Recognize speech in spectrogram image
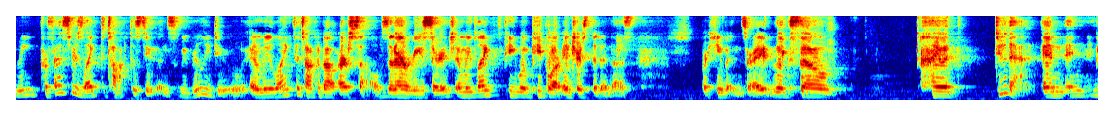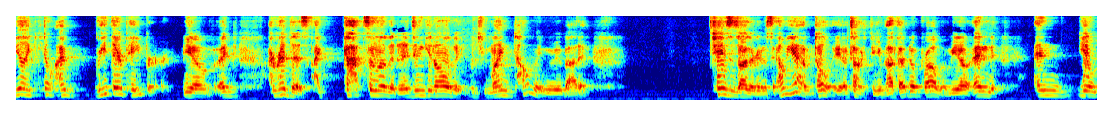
we professors like to talk to students. We really do. And we like to talk about ourselves and our research. And we like people when people are interested in us. We're humans, right? Like, so I would do that and, and be like, you know, I read their paper. You know, I, I read this. I got some of it and I didn't get all of it. Would you mind telling me about it? Chances are they're going to say, "Oh yeah, totally. I talked to you about that. No problem." You know, and and you know,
